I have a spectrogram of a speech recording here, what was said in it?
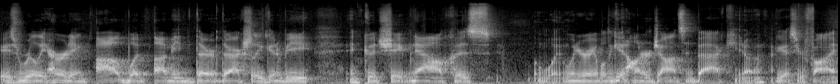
is really hurting. Uh, but I mean, they're they're actually going to be in good shape now because when you're able to get Hunter Johnson back, you know, I guess you're fine.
